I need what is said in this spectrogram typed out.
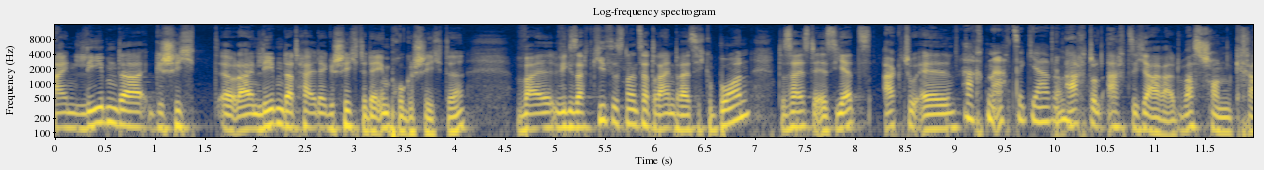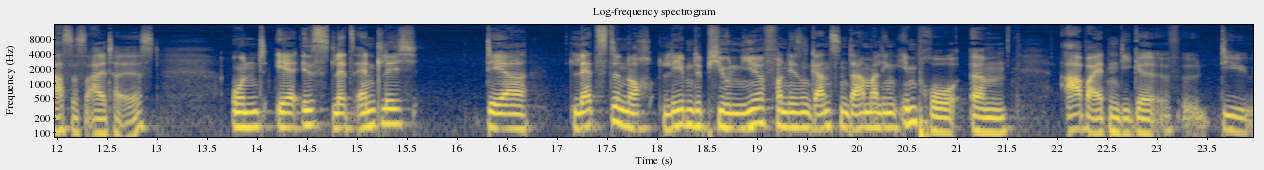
ein lebender Geschichte äh, oder ein lebender Teil der Geschichte, der Impro-Geschichte weil, wie gesagt, Keith ist 1933 geboren. Das heißt, er ist jetzt aktuell 88 Jahre. 88 Jahre alt, was schon ein krasses Alter ist. Und er ist letztendlich der letzte noch lebende Pionier von diesen ganzen damaligen Impro-Arbeiten, ähm, die, ge die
